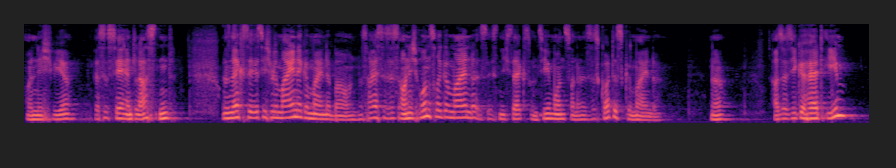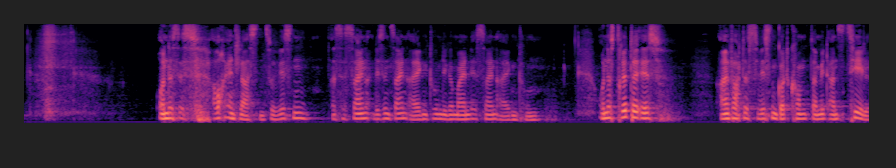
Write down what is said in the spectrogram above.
und nicht wir. Das ist sehr entlastend. Und das nächste ist, ich will meine Gemeinde bauen. Das heißt, es ist auch nicht unsere Gemeinde, es ist nicht Sex und Simons, sondern es ist Gottes Gemeinde. Ne? Also sie gehört ihm. Und es ist auch entlastend zu wissen, es ist sein, wir sind sein Eigentum, die Gemeinde ist sein Eigentum. Und das dritte ist, einfach das Wissen, Gott kommt damit ans Ziel.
